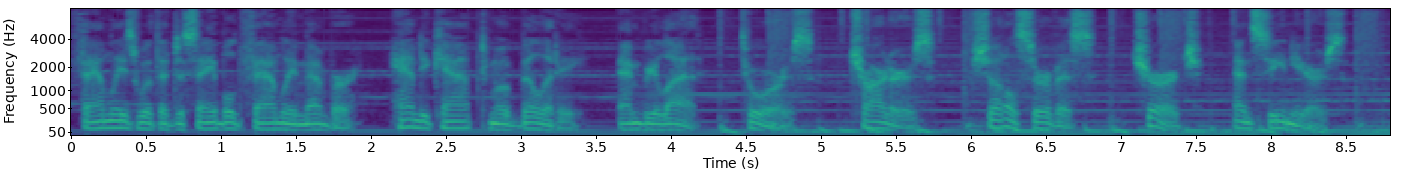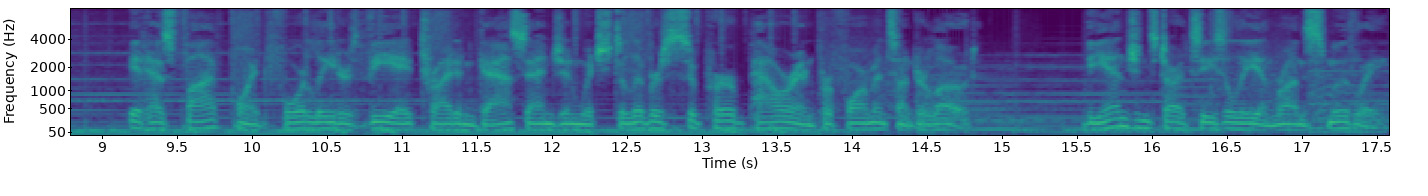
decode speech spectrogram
families with a disabled family member, handicapped mobility, ambulette, tours, charters, shuttle service, church, and seniors. It has 5.4 liters V8 Triton gas engine which delivers superb power and performance under load. The engine starts easily and runs smoothly.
